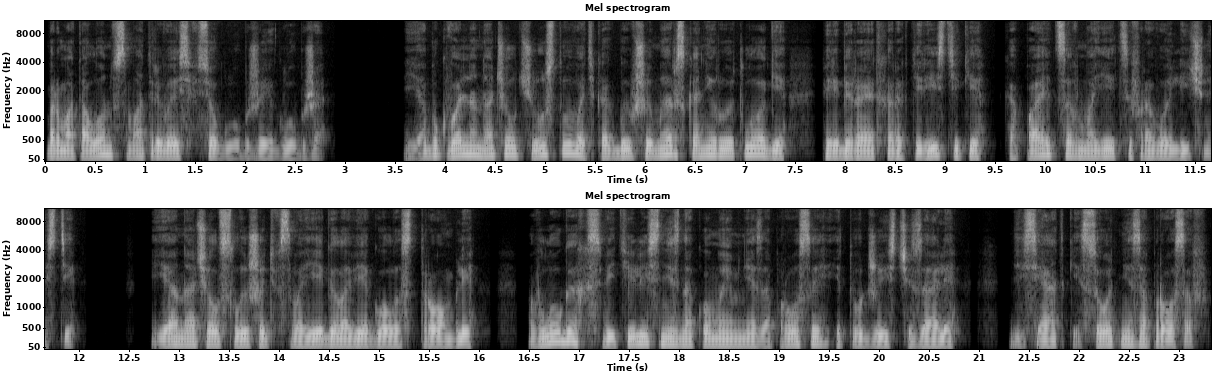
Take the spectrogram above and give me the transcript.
Бормотал он, всматриваясь все глубже и глубже. Я буквально начал чувствовать, как бывший мэр сканирует логи, перебирает характеристики, копается в моей цифровой личности. Я начал слышать в своей голове голос Тромбли. В логах светились незнакомые мне запросы и тут же исчезали. Десятки, сотни запросов.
